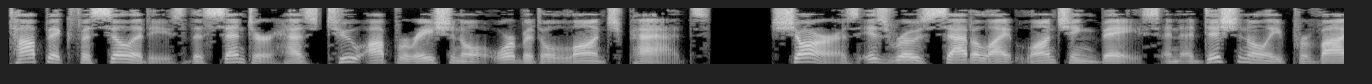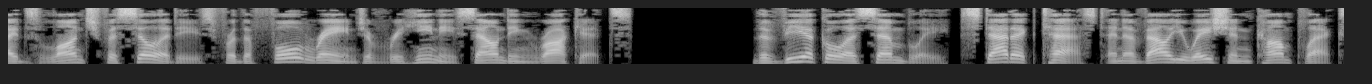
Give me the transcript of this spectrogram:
Topic facilities The center has two operational orbital launch pads. SHAR is ISRO's satellite launching base and additionally provides launch facilities for the full range of Rohini-sounding rockets. The Vehicle Assembly, Static Test and Evaluation Complex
